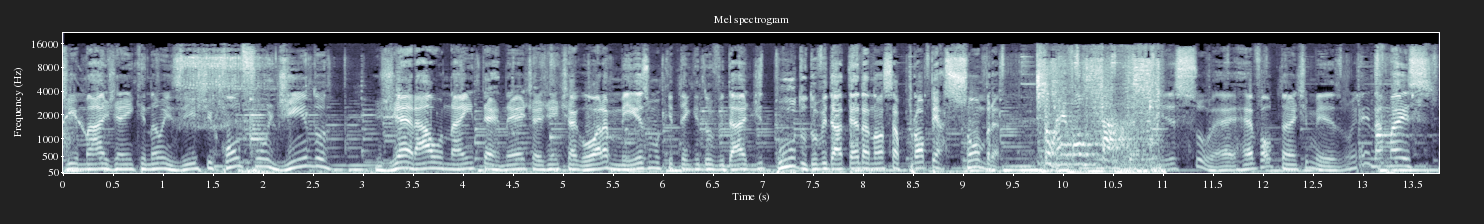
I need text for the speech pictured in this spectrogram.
de imagem aí que não existe, confundindo geral na internet. A gente agora mesmo que tem que duvidar de tudo, duvidar até da nossa própria sombra. Tô revoltada. Isso é revoltante mesmo. E ainda mais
